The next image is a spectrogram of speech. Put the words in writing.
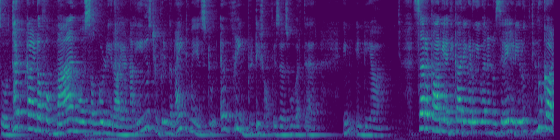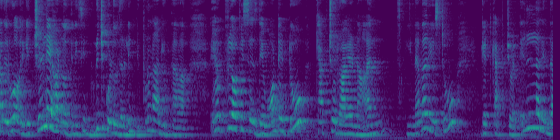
so that kind of a man was Sangolli Rayanna. He used to bring a nightmares to every British officers who were there in India ಸರಕಾರಿ ಅಧಿಕಾರಿಗಳು ಇವನನ್ನು ಸೆರೆ ಹಿಡಿಯಲು ತಿಳುಕಾಡಿದರೂ ಅವರಿಗೆ ಚಳ್ಳೆ ಹಣ್ಣು ತಿನ್ನಿಸಿ ನುಣುಚಿಕೊಳ್ಳುವುದರಲ್ಲಿ ನಿಪುಣನಾಗಿದ್ದ. Every officers they wanted to capture Rayanna and he never used to get captured ಎಲ್ಲರಿಂದ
